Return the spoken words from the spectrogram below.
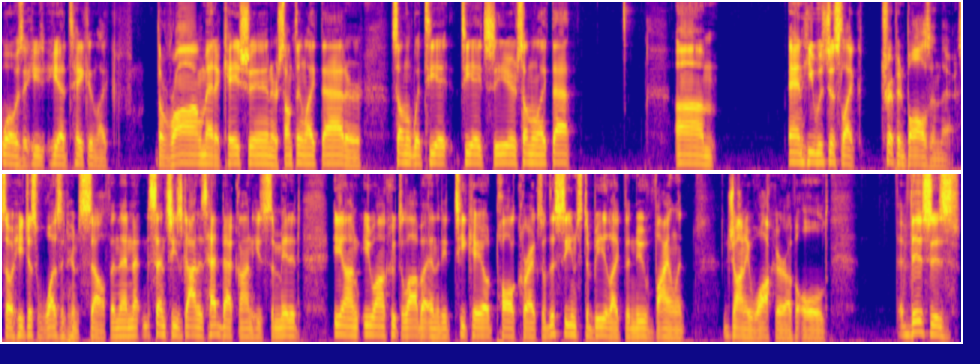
what was it? He he had taken like the wrong medication or something like that, or something with THC or something like that. Um, and he was just like tripping balls in there, so he just wasn't himself. And then since he's got his head back on, he's submitted Ion Iwan Cutelaba, and then he TKO'd Paul Craig. So this seems to be like the new violent Johnny Walker of old this is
